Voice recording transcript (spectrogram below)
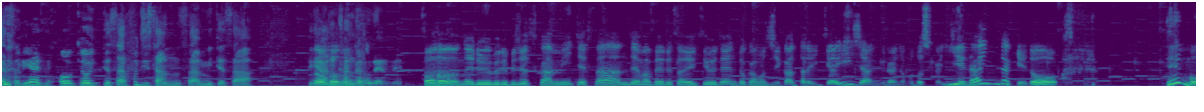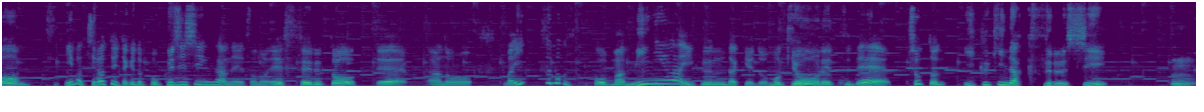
あがとりあえず東京行ってさ、富士山さ、見てさ、っていうあの感覚だよね。そうそうね、う。ん。ルーブル美術館見てさ、で、まあ、ベルサイユ宮殿とかも時間あったら行きゃいいじゃんぐらいのことしか言えないんだけど、でも、今ちらっと言ったけど、僕自身がね、そのエッフェル塔って、あの、まあ、いつもこう、まあ、見には行くんだけども、行列で、ちょっと行く気なくするし、うん。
